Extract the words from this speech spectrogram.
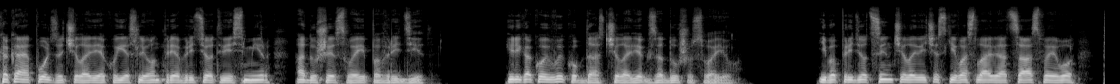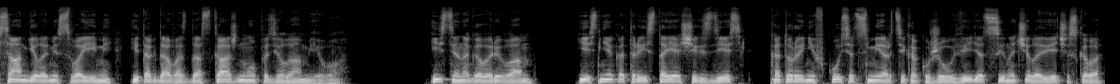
Какая польза человеку, если он приобретет весь мир, а душе своей повредит? Или какой выкуп даст человек за душу свою? Ибо придет Сын Человеческий во славе Отца Своего с ангелами Своими, и тогда воздаст каждому по делам Его. Истинно говорю вам, есть некоторые из стоящих здесь, которые не вкусят смерти, как уже увидят Сына Человеческого,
